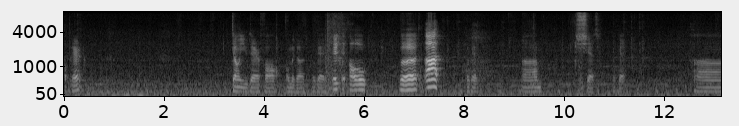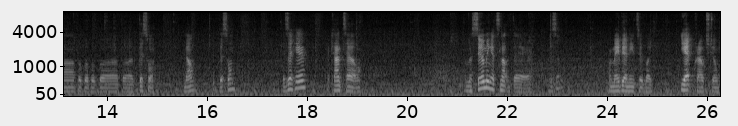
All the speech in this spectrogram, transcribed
Up here. Don't you dare fall. Oh my god. Okay. It, it oh. Uh, ah! Okay. Um. Shit. Okay. Uh, this one. No? This one? Is it here? I can't tell. I'm assuming it's not there. Is it? Or maybe I need to, like... Yep, crouch jump.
